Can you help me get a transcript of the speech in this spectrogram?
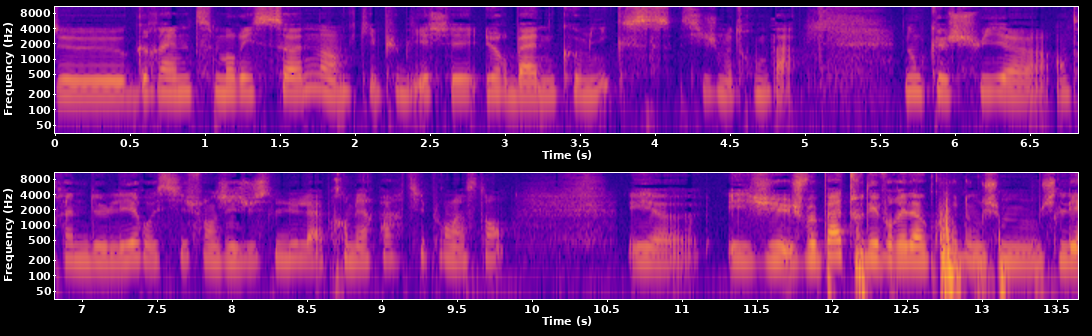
de Grant Morrison qui est publié chez Urban Comics si je me trompe pas. Donc je suis euh, en train de lire aussi, enfin j'ai juste lu la première partie pour l'instant et, euh, et je, je veux pas tout dévorer d'un coup donc je, je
